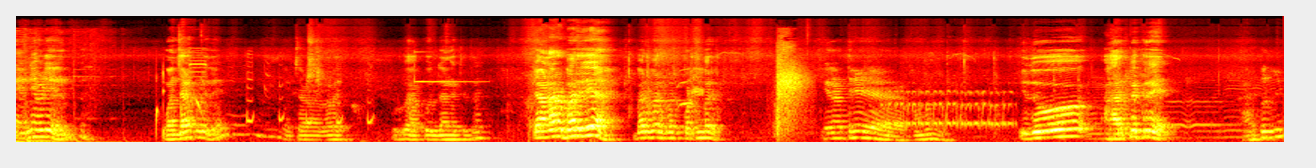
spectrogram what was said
ಎಣ್ಣೆ ಹೊಡಿ ಗೊಂಜಾಳ ಕೊಡಿದೆ. ಗೊಂಜಾಳ ಹುಡುಗ ಹಾಕೋದಂಗತ್ತೈತೆ ಏ ಅಣ್ಣಾರ ಬರ್ರಿ. ಬರ್ರಿ ಬರ್ರಿ ಬರ್ರಿ ಕೊಡ್ತೀನಿ ಬರ್ರಿ. ಏನಂತ್ರಿ ಇದು ಹರ್ಪಿಕ್ ರೀ. ಹರ್ಬಿಡ್ರಿ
